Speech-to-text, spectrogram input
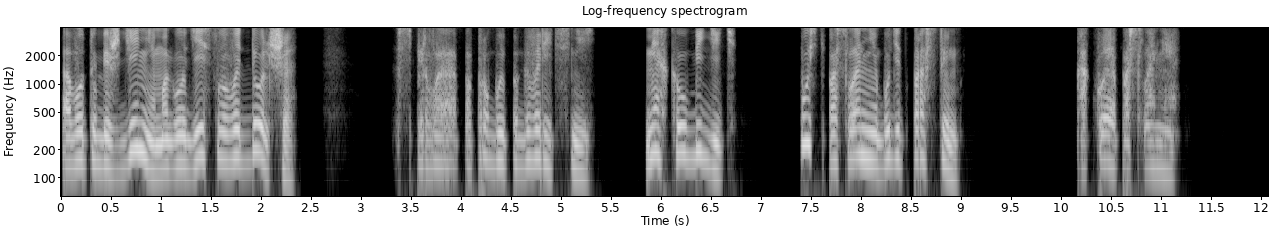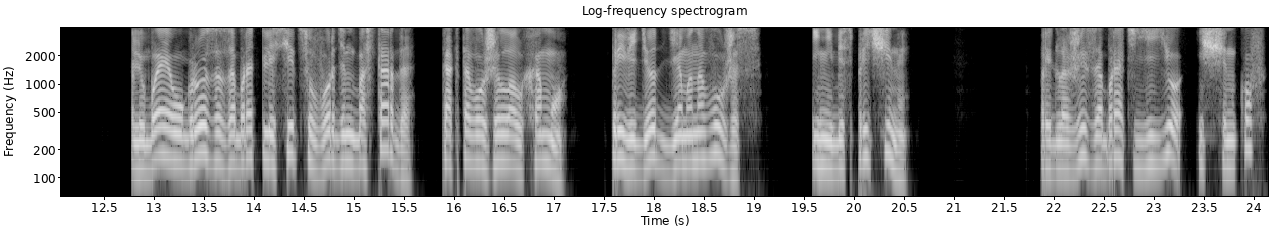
А вот убеждение могло действовать дольше. Сперва попробуй поговорить с ней. Мягко убедить. Пусть послание будет простым. Какое послание? Любая угроза забрать лисицу в Орден Бастарда, как того желал Хамо, приведет демона в ужас. И не без причины. Предложи забрать ее и щенков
